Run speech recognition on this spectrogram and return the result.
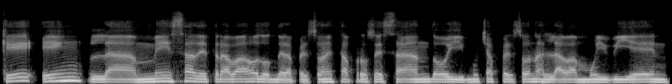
que en la mesa de trabajo donde la persona está procesando y muchas personas lavan muy bien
